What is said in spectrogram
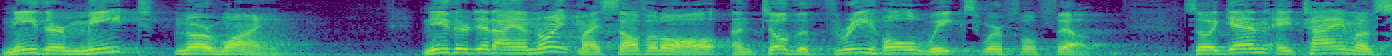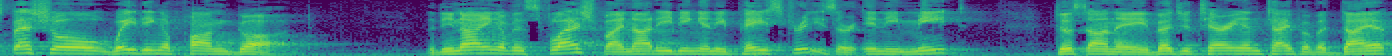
neither meat nor wine. Neither did I anoint myself at all until the three whole weeks were fulfilled. So again, a time of special waiting upon God. The denying of his flesh by not eating any pastries or any meat, just on a vegetarian type of a diet,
